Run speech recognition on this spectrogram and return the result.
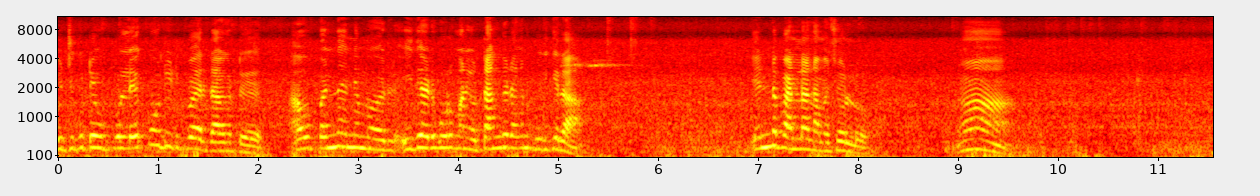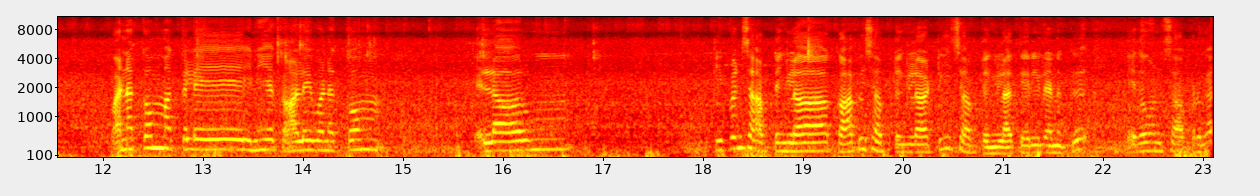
புச்சுக்குட்டே உப்புள்ளே கூட்டிகிட்டு போயிட்டாங்கட்டு அவள் பண்ண நம்ம இது எடுக்க கூட பண்ணி டங்கு டங்குன்னு குதிக்கிறான் என்ன பண்ணலாம் நம்ம சொல்லு. ஆ. வணக்கம் மக்களே. இனிய காலை வணக்கம். எல்லாரும் டிஃபன் சாப்பிட்டீங்களா? காஃபி சாப்பிட்டீங்களா? டீ சாப்பிட்டீங்களா? தெரியல எனக்கு. ஏதோ ஒன்று சாப்பிடுங்க.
